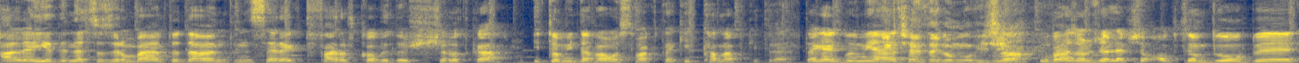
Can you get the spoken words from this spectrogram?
ale jedyne co zrąbałem to dałem ten serek twarożkowy do środka i to mi dawało smak takiej kanapki trochę. Tak jakbym ja... Nie chciałem tego mówić. No, uważam, że lepszą opcją byłoby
